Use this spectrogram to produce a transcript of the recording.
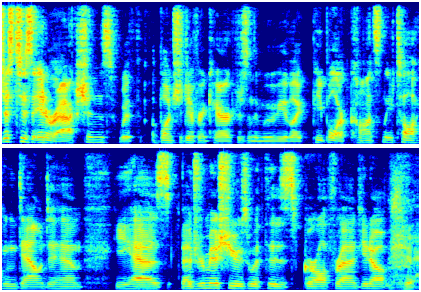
Just his interactions with a bunch of different characters in the movie, like people are constantly talking down to him. He has bedroom issues with his girlfriend, you know, Yeah.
